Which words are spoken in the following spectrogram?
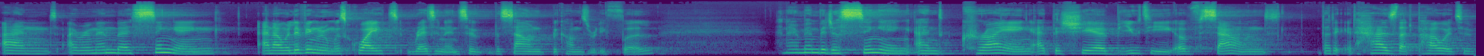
And I remember singing and our living room was quite resonant, so the sound becomes really full. And I remember just singing and crying at the sheer beauty of sound, that it has that power to,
